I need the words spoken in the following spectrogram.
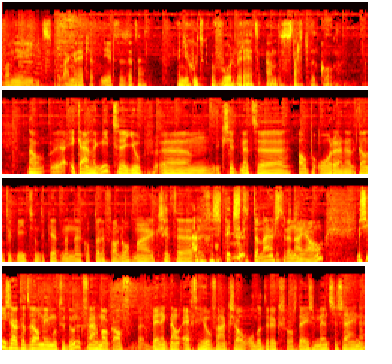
wanneer je iets belangrijk hebt neer te zetten en je goed voorbereid aan de start wil komen. Nou, ja, ik eigenlijk niet, uh, Joep. Um, ik zit met uh, open oren. Nou, dat kan natuurlijk niet, want ik heb mijn uh, koptelefoon op. Maar ik zit gespitst te luisteren naar jou. Misschien zou ik dat wel meer moeten doen. Ik vraag me ook af, ben ik nou echt heel vaak zo onder druk zoals deze mensen zijn? Hè?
